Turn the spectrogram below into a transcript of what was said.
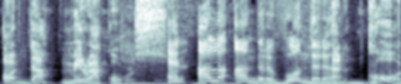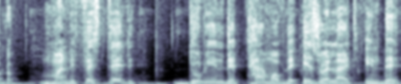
other miracles en alle andere that wonderen God manifested during the time of the Israelite in the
